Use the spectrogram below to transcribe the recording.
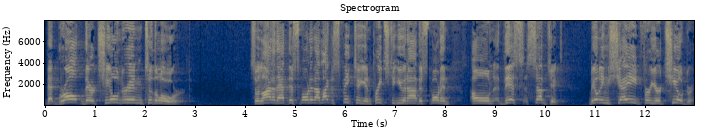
that brought their children to the Lord. So, in light of that, this morning, I'd like to speak to you and preach to you and I this morning on this subject building shade for your children.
